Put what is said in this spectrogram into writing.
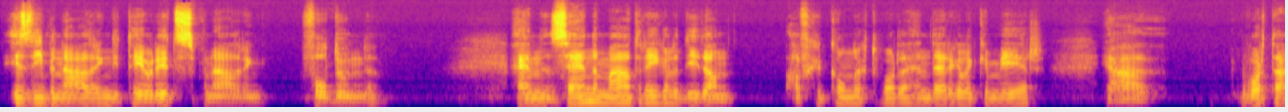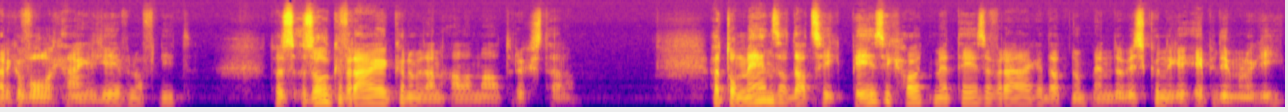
Is die benadering, die theoretische benadering, voldoende? En zijn de maatregelen die dan afgekondigd worden en dergelijke meer, ja, wordt daar gevolg aangegeven of niet? Dus zulke vragen kunnen we dan allemaal terugstellen. Het domein dat zich bezighoudt met deze vragen, dat noemt men de wiskundige epidemiologie.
